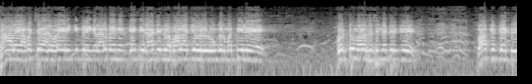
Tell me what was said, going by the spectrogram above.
நாளை அமைச்சராக வர இருக்கின்ற எங்கள் அருமையன் கே டி ராஜேந்திர பாலாஜி அவர்கள் உங்கள் மத்தியிலே கொட்டும் அரசு சின்னத்திற்கு வாக்கு கேட்டு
